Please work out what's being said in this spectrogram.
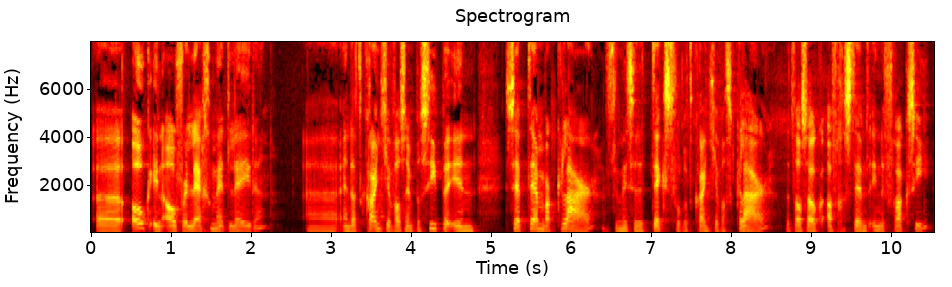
Eh, ook in overleg met leden. Eh, en dat krantje was in principe in september klaar. Tenminste, de tekst voor het krantje was klaar. Het was ook afgestemd in de fractie.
